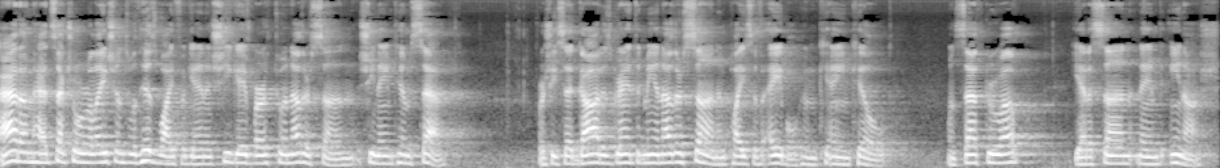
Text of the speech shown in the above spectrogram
Adam had sexual relations with his wife again, and she gave birth to another son. She named him Seth. For she said, God has granted me another son in place of Abel, whom Cain killed. When Seth grew up, he had a son named Enosh.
